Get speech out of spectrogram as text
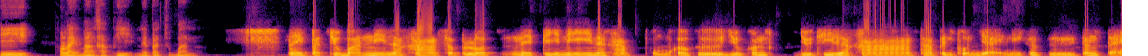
ที่เท่าไหร่บ้างครับพี่ในปัจจุบัน ในปัจจุบันนี้ราคาสับปะรดในปีนี้นะครับ ผมก็คืออยู่ค่อนอยู่ที่ราคาถ้าเป็นผลใหญ่นี่ก็คือตั้งแต่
